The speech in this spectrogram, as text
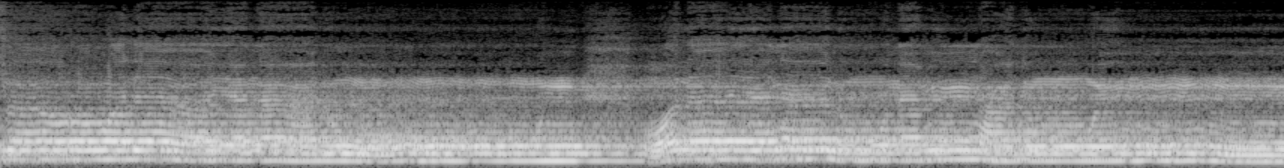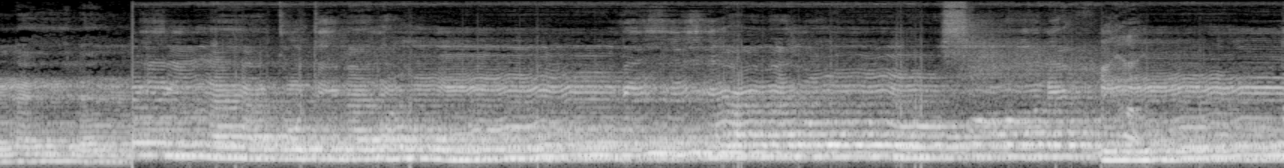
الكفار ولا ينالون ولا ينالون من عدو نيلا. إلا كتب لهم به عمل صالح. إن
